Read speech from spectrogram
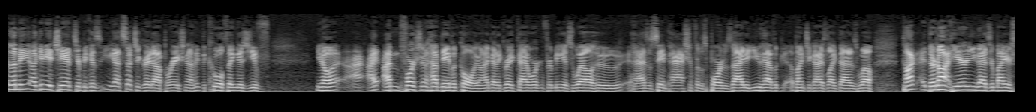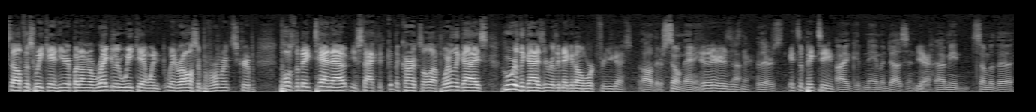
let me. I'll give you a chance here because you got such a great operation. I think the cool thing is you've, you know, I, I'm fortunate to have David Cole. You know, I got a great guy working for me as well who has the same passion for the sport as I do. You have a, a bunch of guys like that as well. Talk. They're not here. You guys are by yourself this weekend here, but on a regular weekend when when Rollison Performance Group pulls the big ten out and you stack the, the carts all up. What are the guys? Who are the guys that really make it all work for you guys? oh, there's so many. Yeah, there is, isn't there? Uh, there's It's a big team. I could name a dozen. Yeah. I mean, some of the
